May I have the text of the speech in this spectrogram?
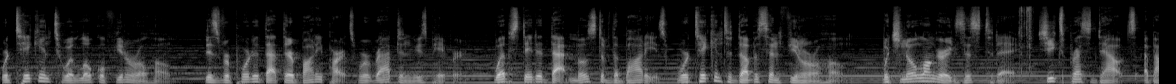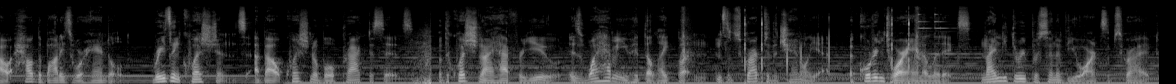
were taken to a local funeral home. It is reported that their body parts were wrapped in newspaper. Webb stated that most of the bodies were taken to Dubuisson Funeral Home, which no longer exists today. She expressed doubts about how the bodies were handled. raising questions about questionable practices. But the question I have for you is why haven't you hit the like button and subscribe to the channel yet? According to our analytics, 93% of you aren't subscribed.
